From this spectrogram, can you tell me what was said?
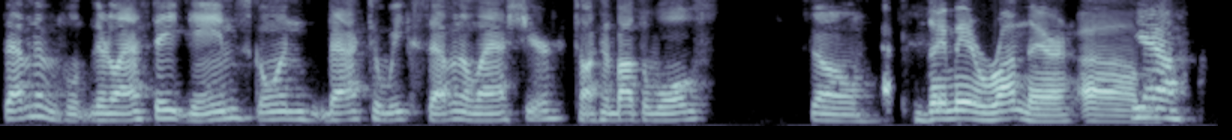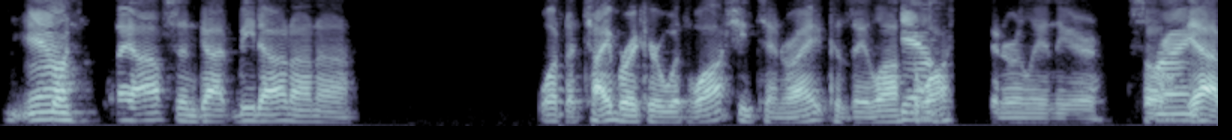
seven of their last eight games going back to week seven of last year. Talking about the Wolves, So they made a run there. Um, yeah, yeah. Playoffs and got beat out on a what a tiebreaker with Washington, right? Because they lost yeah. to Washington early in the year. So right. yeah,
